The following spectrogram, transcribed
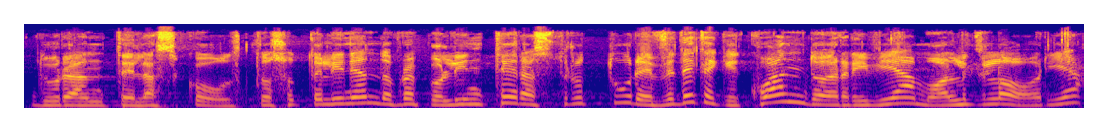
durante l'ascolto, sottolineando proprio l'intera struttura e vedete che quando arriviamo al Gloria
